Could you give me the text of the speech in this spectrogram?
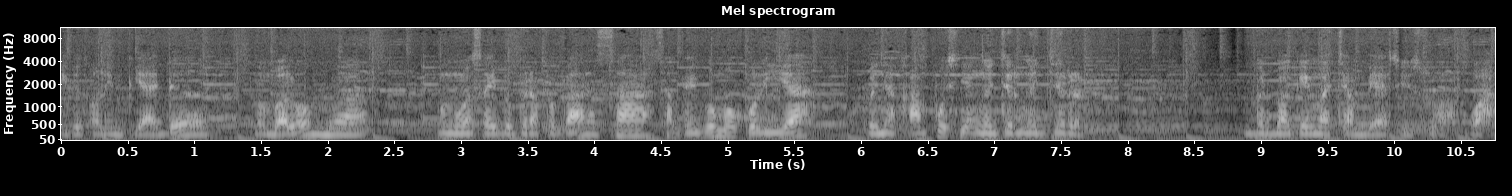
Ikut olimpiade, lomba-lomba, menguasai beberapa bahasa, sampai gue mau kuliah banyak kampus yang ngejer-ngejer berbagai macam beasiswa. Wah,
